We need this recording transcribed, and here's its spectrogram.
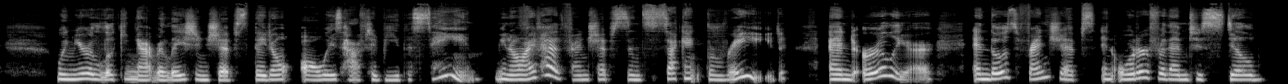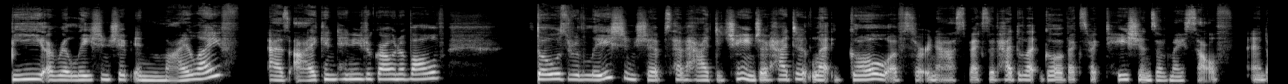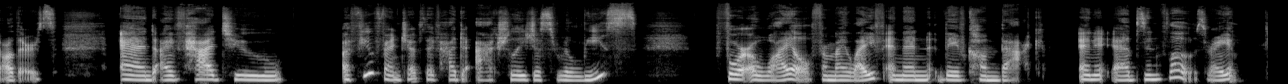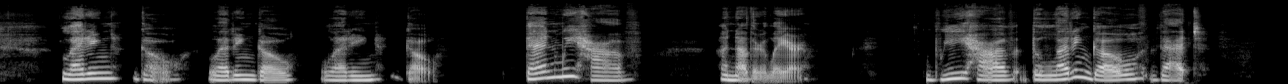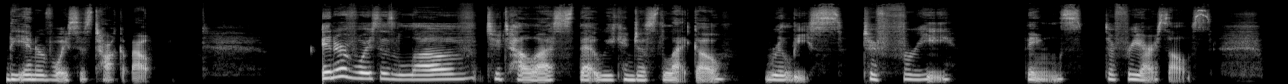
when you're looking at relationships, they don't always have to be the same. You know, I've had friendships since second grade and earlier. And those friendships, in order for them to still be a relationship in my life as I continue to grow and evolve, those relationships have had to change. I've had to let go of certain aspects. I've had to let go of expectations of myself and others. And I've had to, a few friendships I've had to actually just release for a while from my life. And then they've come back and it ebbs and flows, right? Letting go, letting go, letting go. Then we have another layer we have the letting go that the inner voices talk about. Inner voices love to tell us that we can just let go, release, to free things, to free ourselves.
